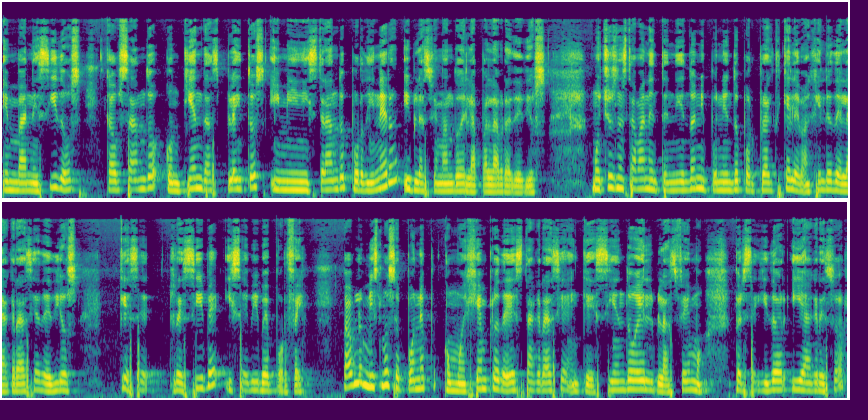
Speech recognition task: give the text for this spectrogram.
envanecidos, causando contiendas, pleitos y ministrando por dinero y blasfemando de la palabra de Dios. Muchos no estaban entendiendo ni poniendo por práctica el Evangelio de la gracia de Dios, que se recibe y se vive por fe. Pablo mismo se pone como ejemplo de esta gracia en que, siendo él blasfemo, perseguidor y agresor,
